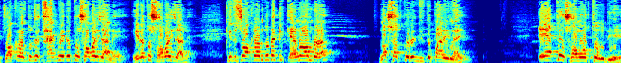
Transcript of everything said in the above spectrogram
চক্রান্ত যে থাকবে এটা তো সবাই জানে, এটা তো সবাই জানে। কিন্তু চক্রান্তটাকে কেন আমরা নস্বাত করে দিতে পারি নাই? এত সমর্থন দিয়ে,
